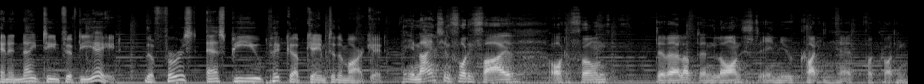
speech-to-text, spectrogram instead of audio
and in 1958, the first SPU pickup came to the market. In 1945, Ortofon developed and launched a new cutting head for cutting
